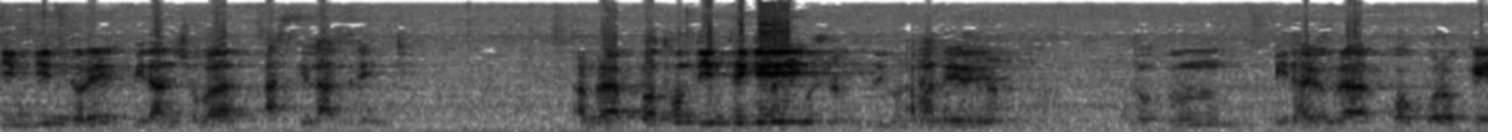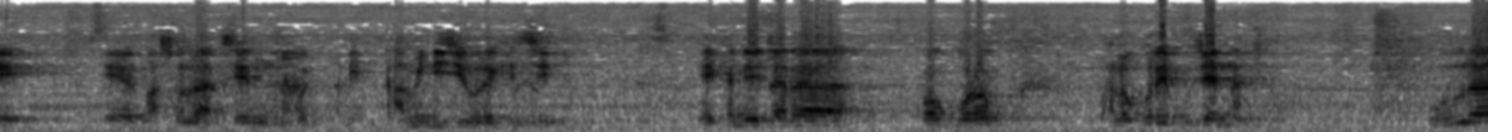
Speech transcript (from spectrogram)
তিন দিন ধরে বিধানসভা আজকে লাস্ট ডেট আমরা প্রথম দিন থেকে আমাদের নতুন বিধায়করা বড়কে ভাষণ রাখছেন আমি নিজেও রেখেছি এখানে যারা কক বরক ভালো করে বুঝেন না। ওরা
